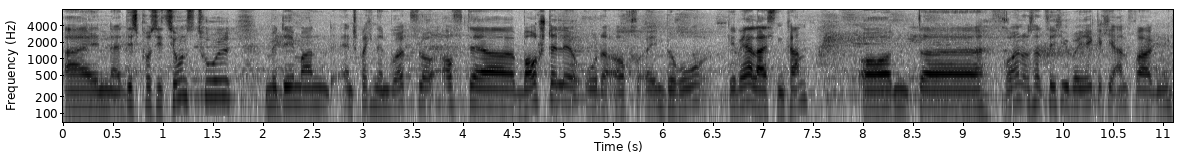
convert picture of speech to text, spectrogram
ein Dispositionstool, mit dem man entsprechenden Workflow auf der Baustelle oder auch im Büro gewährleisten kann. Und äh, freuen uns natürlich über jegliche Anfragen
